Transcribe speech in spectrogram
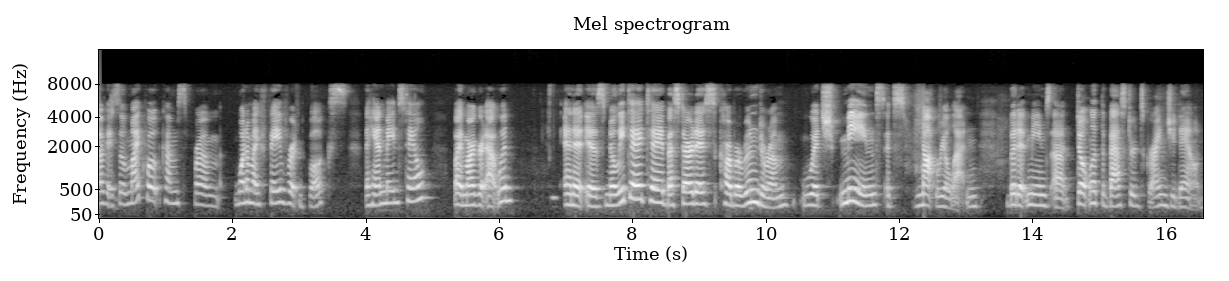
Okay, so my quote comes from one of my favorite books, The Handmaid's Tale by Margaret Atwood, and it is "Nolite te bastardes carborundorum," which means it's not real Latin, but it means uh, "Don't let the bastards grind you down."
